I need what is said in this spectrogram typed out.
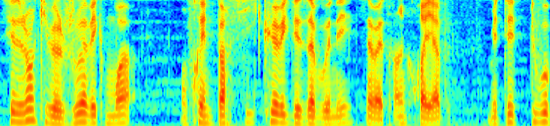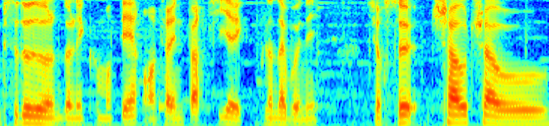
Si y a des gens qui veulent jouer avec moi, on fera une partie que avec des abonnés. Ça va être incroyable. Mettez tous vos pseudos dans les commentaires, on va faire une partie avec plein d'abonnés. Sur ce, ciao ciao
